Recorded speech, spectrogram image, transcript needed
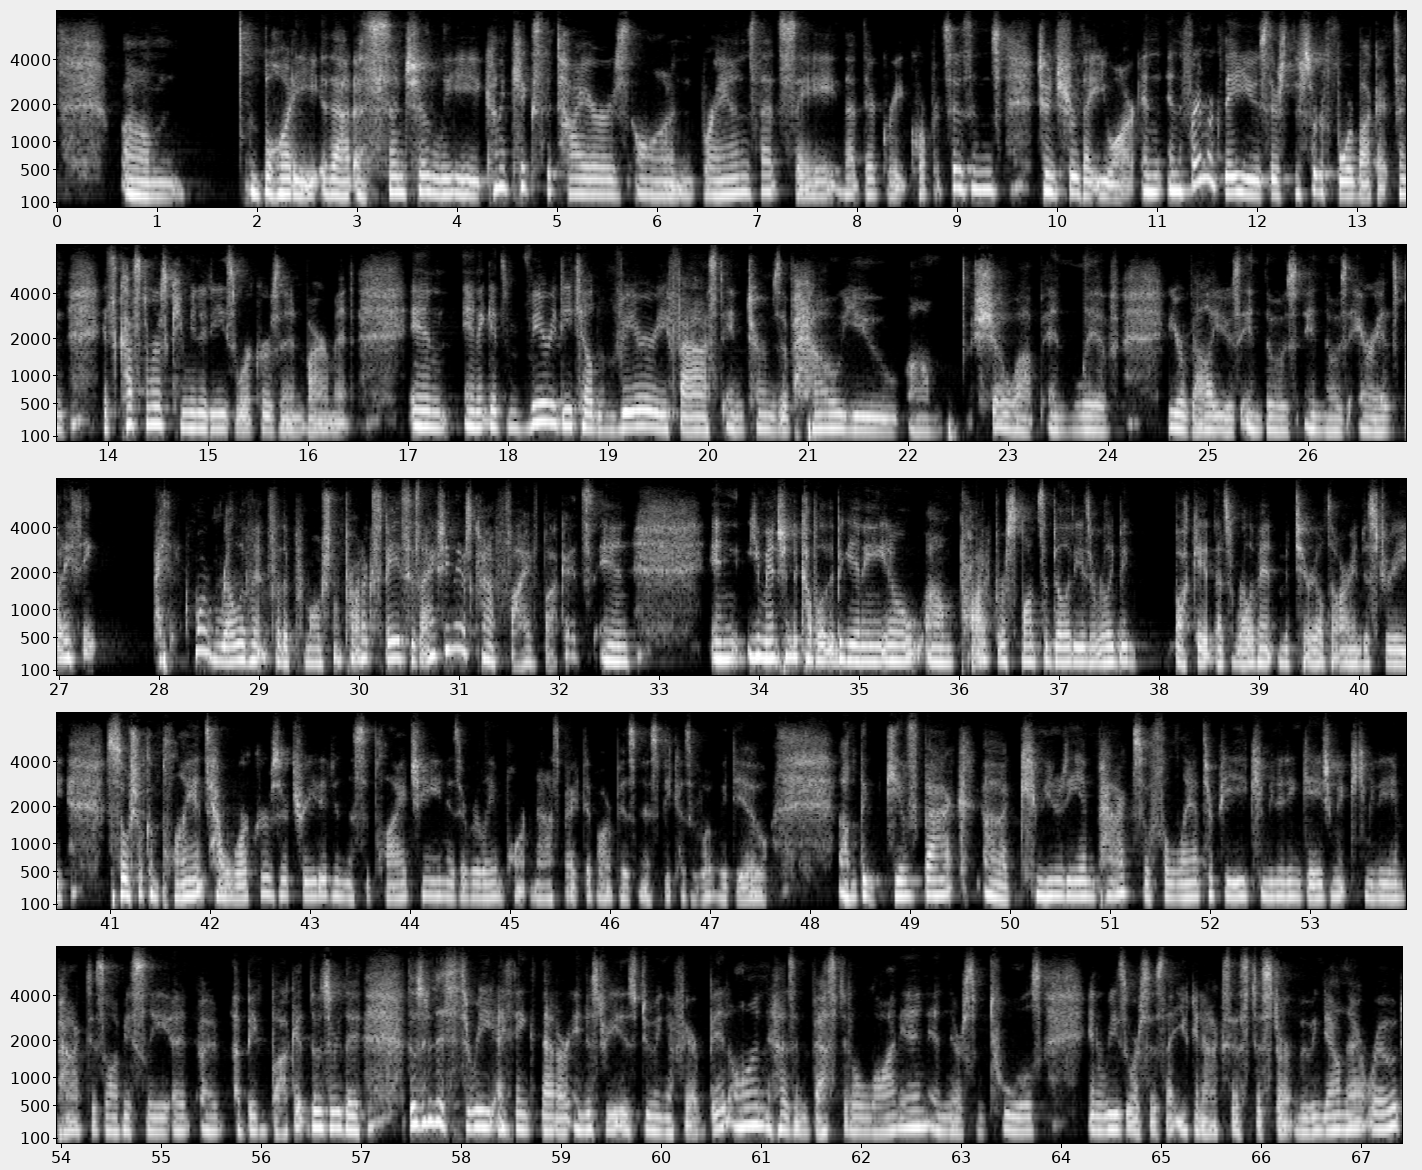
Um, body that essentially kind of kicks the tires on brands that say that they're great corporate citizens to ensure that you are. And, and the framework they use, there's, there's sort of four buckets, and it's customers, communities, workers, and environment. And, and it gets very detailed very fast in terms of how you um, show up and live your values in those in those areas. But I think I think more relevant for the promotional product space is actually there's kind of five buckets. And and you mentioned a couple at the beginning, you know, um, product responsibility is a really big bucket that's relevant material to our industry. Social compliance, how workers are treated in the supply chain, is a really important aspect of our business because of what we do. Um, the give back, uh, community impact, so philanthropy, community engagement, community impact is obviously a, a, a big bucket. Those are the those are the three I think that our industry is doing a fair bit on, has invested a lot in, and there's some tools and resources that you can access to start moving down that road.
